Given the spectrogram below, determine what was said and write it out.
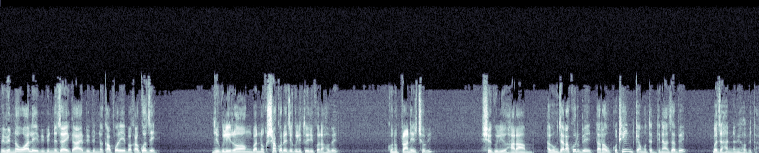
বিভিন্ন ওয়ালে, বিভিন্ন জায়গায়, বিভিন্ন কাপড়ে বা কাগজে যেগুলি রং বা নকশা করে যেগুলি তৈরি করা হবে, কোনো প্রাণীর ছবি, সেগুলিও হারাম। এবং যারা করবে, তারাও কঠিন কেমতের দিন আজাবে বা জাহান্নামি হবে তার।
